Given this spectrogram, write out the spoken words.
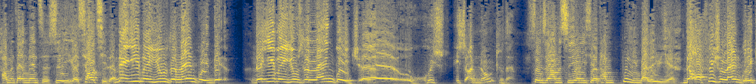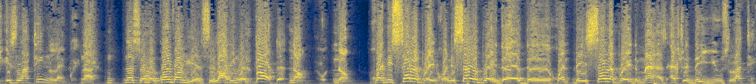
他们在那边只是一个消极的， They even use the language. They, they even use the language uh, which is unknown to them. 甚至他们是用一些他们不明白的语言。 The official language is Latin language. 那那时候官方语言是拉丁文， But uh, no, no. When they celebrate, when they celebrate the, the when they celebrate the mass, actually they use Latin.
